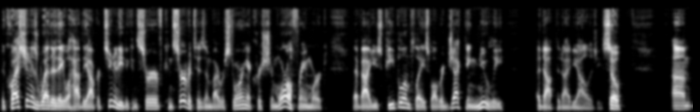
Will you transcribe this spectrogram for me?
The question is whether they will have the opportunity to conserve conservatism by restoring a Christian moral framework that values people in place while rejecting newly adopted ideology. So um,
